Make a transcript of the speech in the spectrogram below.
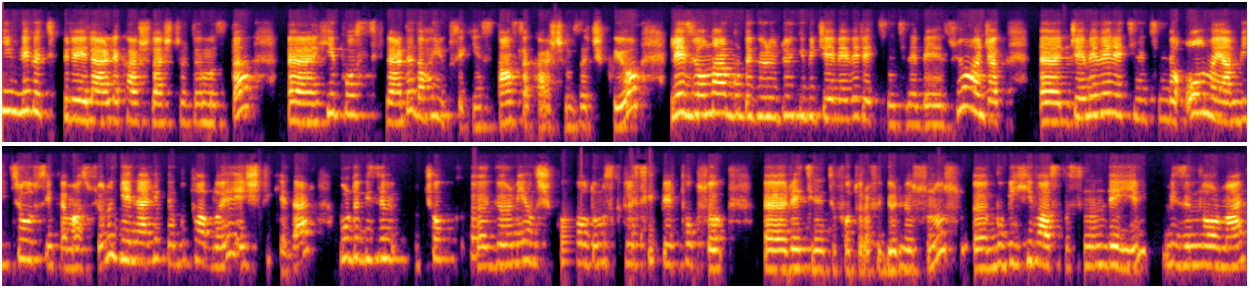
HIV negatif bireylerle karşılaştırdığımızda e, HIV pozitiflerde daha yüksek instansla karşımıza çıkıyor. Lezyonlar burada görüldüğü gibi CMV retinitine benziyor ancak e, CMV retinitinde olmayan vitreous inflamasyonu genellikle bu tabloya eşlik eder. Burada bizim çok e, görmeye alışık olduğumuz klasik bir tokso e, retiniti fotoğrafı görüyorsunuz. E, bu bir HIV hastasının değil, bizim normal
